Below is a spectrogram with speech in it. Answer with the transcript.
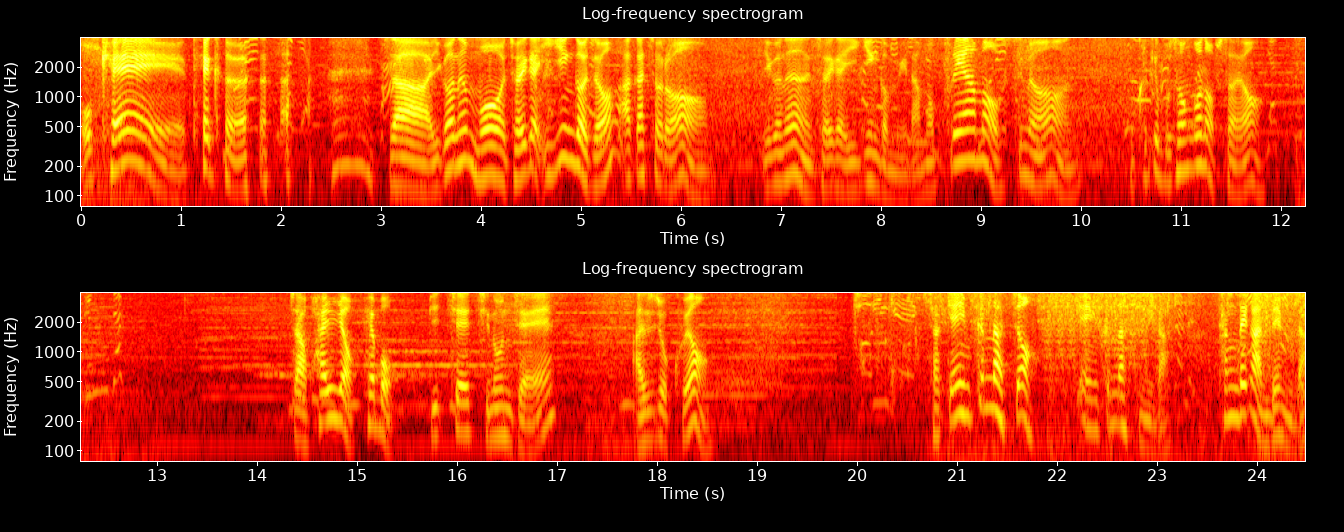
오케이. 퇴근. 자, 이거는 뭐 저희가 이긴 거죠. 아까처럼. 이거는 저희가 이긴 겁니다. 뭐 프레야만 없으면 뭐 그렇게 무서운 건 없어요. 자, 활력, 회복, 빛의 진혼제. 아주 좋고요. 자, 게임 끝났죠? 게임 끝났습니다. 상대가 안 됩니다.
